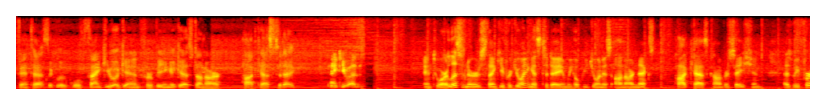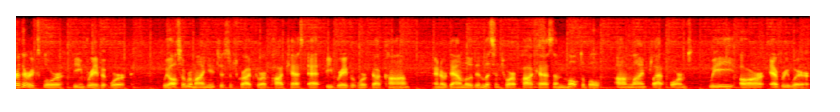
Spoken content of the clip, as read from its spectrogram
Fantastic, Luke. Well, thank you again for being a guest on our podcast today. Thank you, Ed. And to our listeners, thank you for joining us today, and we hope you join us on our next podcast conversation as we further explore being brave at work. We also remind you to subscribe to our podcast at bebraveatwork.com and or download and listen to our podcast on multiple online platforms. We are everywhere.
